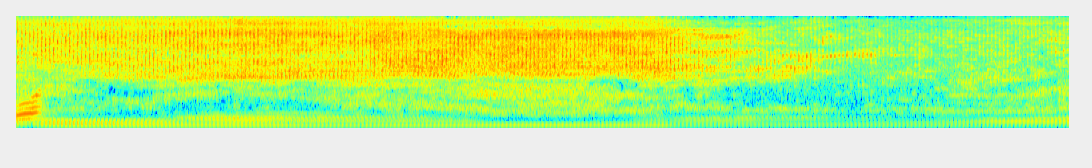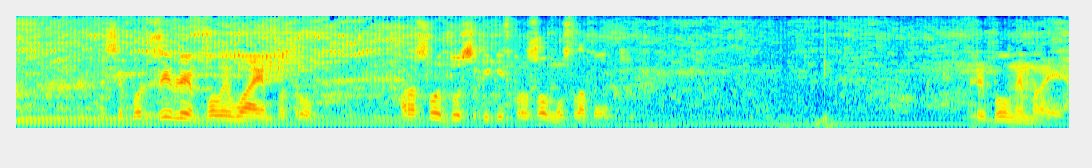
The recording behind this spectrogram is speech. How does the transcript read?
О! Ще подживлюємо, поливаємо потроху. Хорошо, дощик якийсь пройшов, ну слабенький. Грибов немає.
